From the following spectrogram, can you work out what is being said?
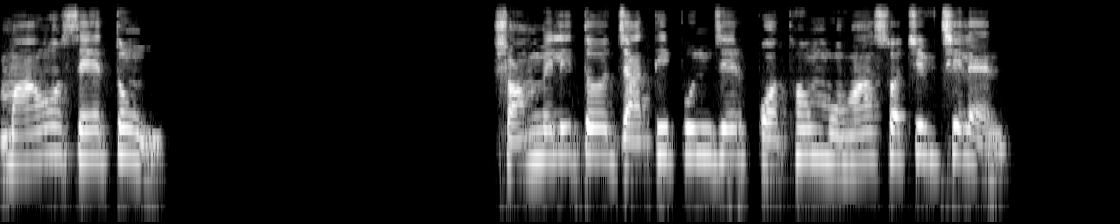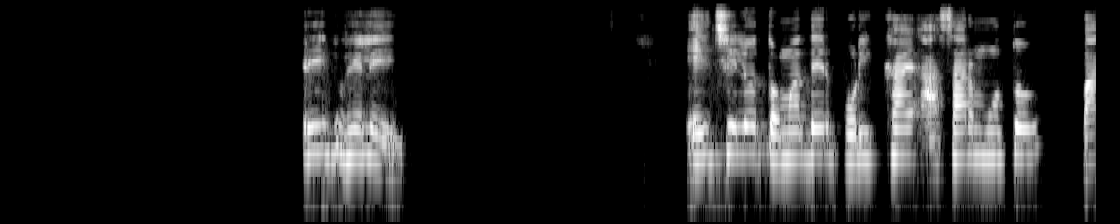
মাও সে তুং সম্মিলিত জাতিপুঞ্জের প্রথম মহাসচিব ছিলেন ট্রিক ভ্যালি এই ছিল তোমাদের পরীক্ষায় আসার মতো বা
